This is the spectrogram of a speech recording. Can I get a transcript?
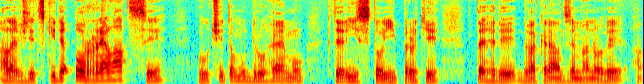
ale vždycky jde o relaci vůči tomu druhému, který stojí proti tehdy dvakrát Zemanovi a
